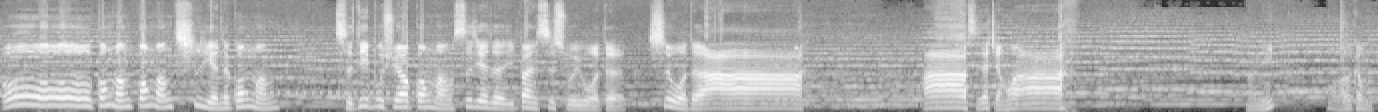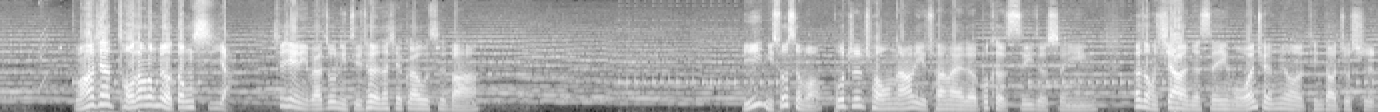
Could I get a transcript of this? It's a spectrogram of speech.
哦，光芒，光芒，刺眼的光芒！此地不需要光芒，世界的一半是属于我的，是我的啊！啊，谁在讲话啊？啊你？我要干嘛？怎么他现在头上都没有东西呀？谢谢你，白猪，你击退了那些怪物是吧？咦，你说什么？不知从哪里传来的不可思议的声音，那种吓人的声音，我完全没有听到就是了。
